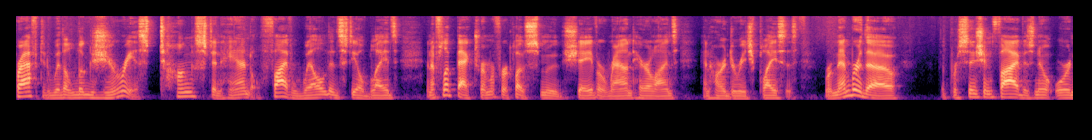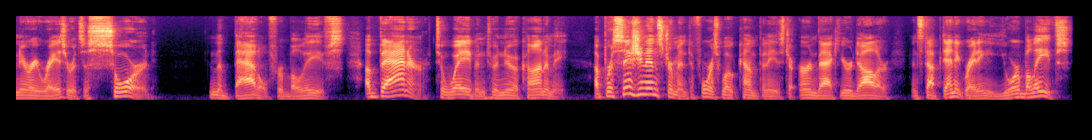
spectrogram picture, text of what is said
Crafted with a luxurious tungsten handle, five welded steel blades, and a flip back trimmer for a close, smooth shave around hairlines and hard to reach places. Remember, though, the Precision 5 is no ordinary razor, it's a sword in the battle for beliefs, a banner to wave into a new economy, a precision instrument to force woke companies to earn back your dollar and stop denigrating your beliefs.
